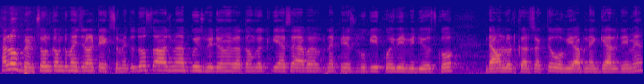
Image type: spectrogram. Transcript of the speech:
Hello friends welcome to my channel techs में। तो दोस्तों, आज मैं आपको इस वीडियो में बताऊँगा कि कैसे आप अपने फेसबुक की कोई भी वीडियोस को डाउनलोड कर सकते हो, वो भी अपने गैलरी में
